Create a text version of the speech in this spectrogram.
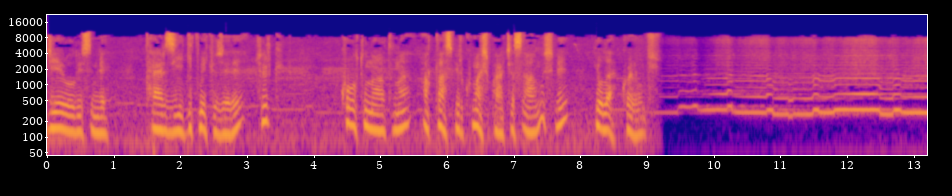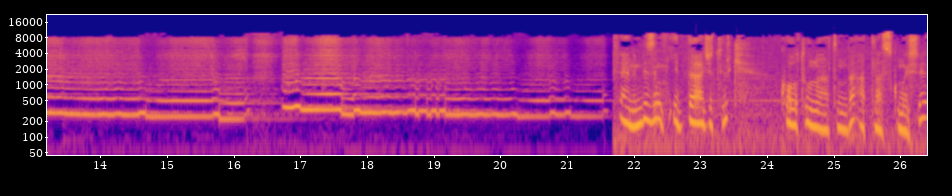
Ciğeroğlu isimli terziye gitmek üzere Türk koltuğun altına atlas bir kumaş parçası almış ve yola koyulmuş. Efendim bizim iddiacı Türk koltuğun altında atlas kumaşı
